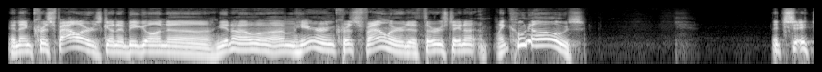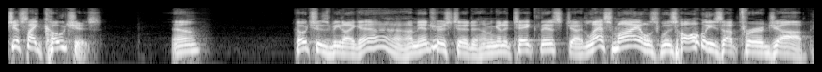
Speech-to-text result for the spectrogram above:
And then Chris Fowler is going to be going, uh, you know, I'm here in Chris Fowler to Thursday night. Like, who knows? It's it's just like coaches. You know? Coaches be like, ah, I'm interested. I'm going to take this job. Les Miles was always up for a job.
